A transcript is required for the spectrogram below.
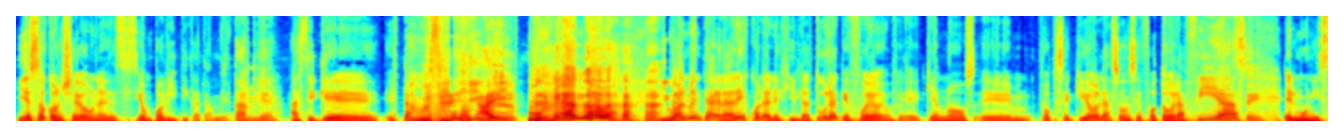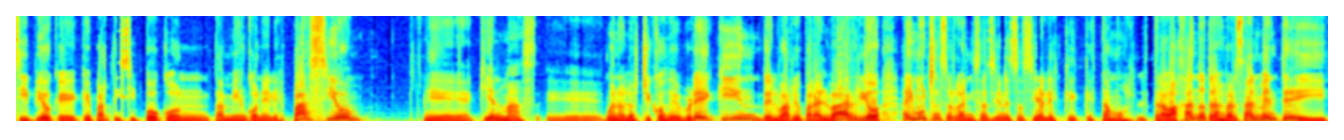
y eso conlleva una decisión política también. También. Así que estamos ahí, Ahí, terminando. Igualmente agradezco a la legislatura que fue eh, quien nos eh, obsequió las 11 fotografías, Sí. el municipio que, que participó con, también con el espacio. Eh, ¿Quién más? Eh, bueno, los chicos de Breaking, del Barrio para el Barrio. Hay muchas organizaciones sociales que, que estamos trabajando transversalmente y,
